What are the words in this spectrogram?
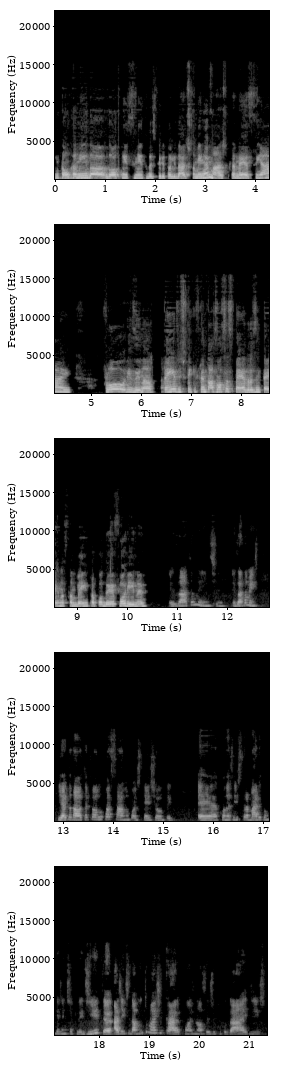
Então, o caminho da, do autoconhecimento, da espiritualidade também não é mágica, né? Assim, ai, flores e na... tem a gente tem que enfrentar as nossas pedras internas também para poder florir, né? Exatamente, exatamente. E é que eu estava até falando passar no podcast ontem. É, quando a gente trabalha com o que a gente acredita, a gente dá muito mais de cara com as nossas dificuldades,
